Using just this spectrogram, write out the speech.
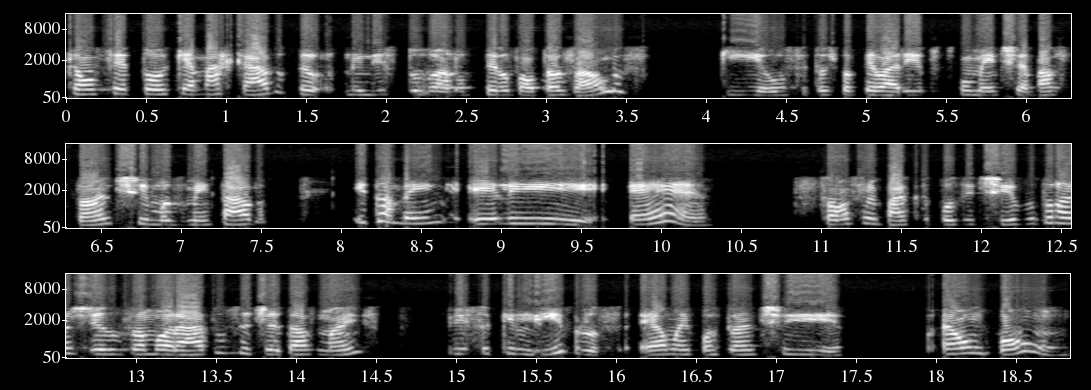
que é um setor que é marcado pelo, no início do ano pelo volta às aulas, que o setor de papelaria principalmente é bastante movimentado, e também ele é sofre um impacto positivo durante o Dia dos Namorados e Dia das Mães, visto que livros é uma importante, é um bom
